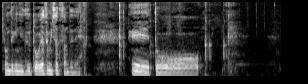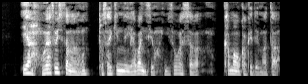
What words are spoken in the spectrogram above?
基本的にずっとお休みしちゃってたんでね。えっ、と、いや、お休みしてたのはほんと最近ね、やばいんですよ。忙しさが、釜をかけてまた、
